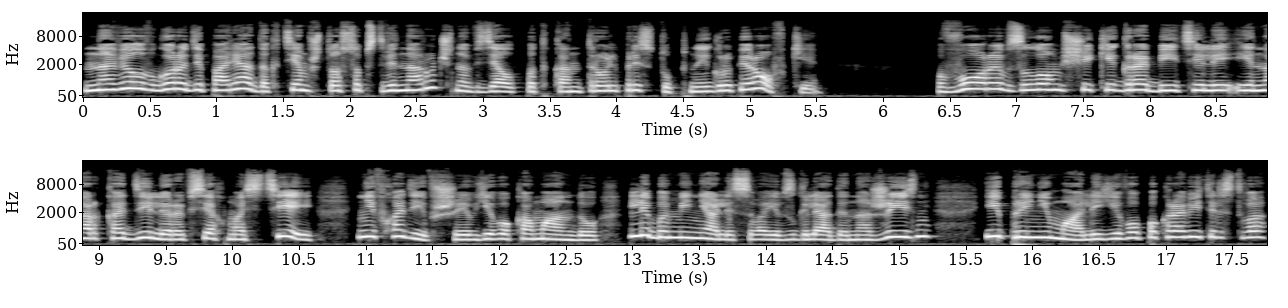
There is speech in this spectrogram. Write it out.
навел в городе порядок тем, что собственноручно взял под контроль преступные группировки – Воры, взломщики, грабители и наркодилеры всех мастей, не входившие в его команду, либо меняли свои взгляды на жизнь и принимали его покровительство,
